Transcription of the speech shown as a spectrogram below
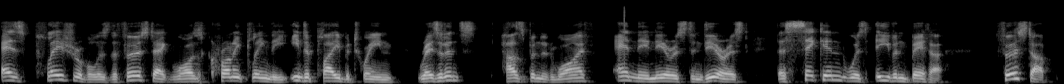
As pleasurable as the first act was, chronicling the interplay between residents, husband and wife, and their nearest and dearest, the second was even better. First up,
